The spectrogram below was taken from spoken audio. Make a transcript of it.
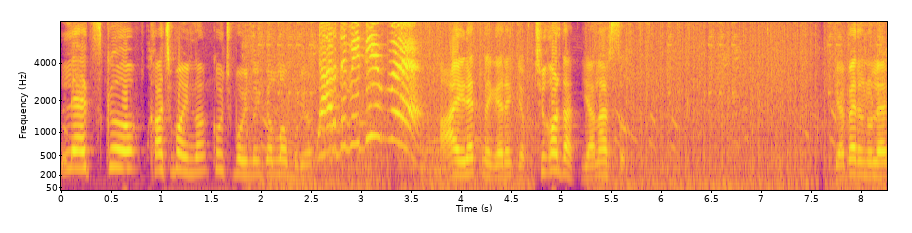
Let's go. Kaçmayın lan. Kaçmayın lan gel lan buraya. Hayır etme gerek yok. Çık oradan yanarsın. Geberin ulan.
